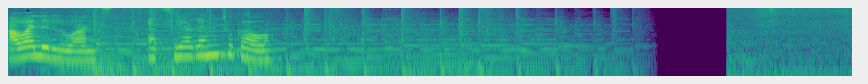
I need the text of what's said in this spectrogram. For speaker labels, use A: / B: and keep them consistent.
A: Our Little Ones.
B: Erzieherinnen to go.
